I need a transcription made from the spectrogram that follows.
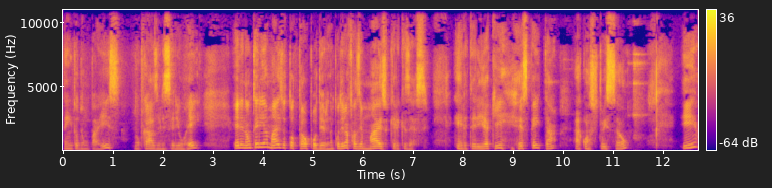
dentro de um país, no caso ele seria o rei, ele não teria mais o total poder, não poderia fazer mais o que ele quisesse. Ele teria que respeitar a Constituição e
